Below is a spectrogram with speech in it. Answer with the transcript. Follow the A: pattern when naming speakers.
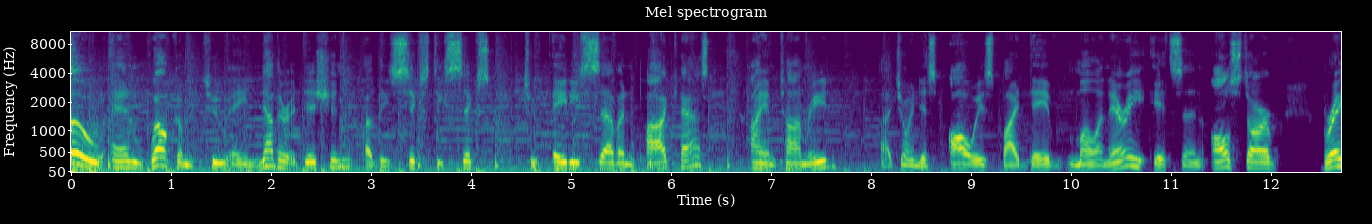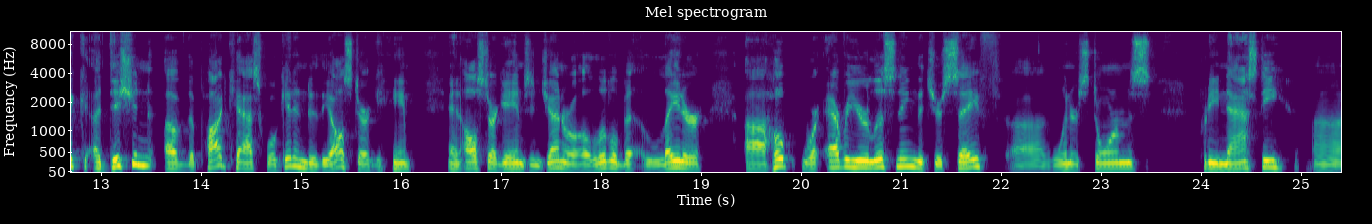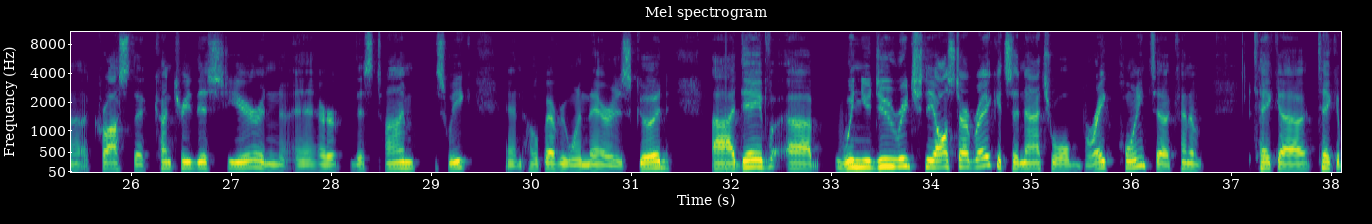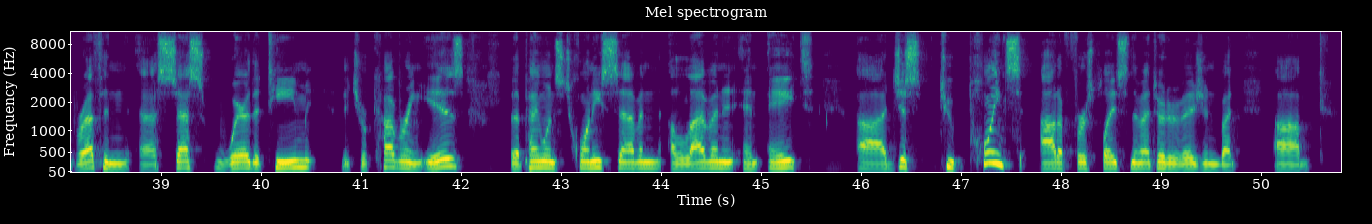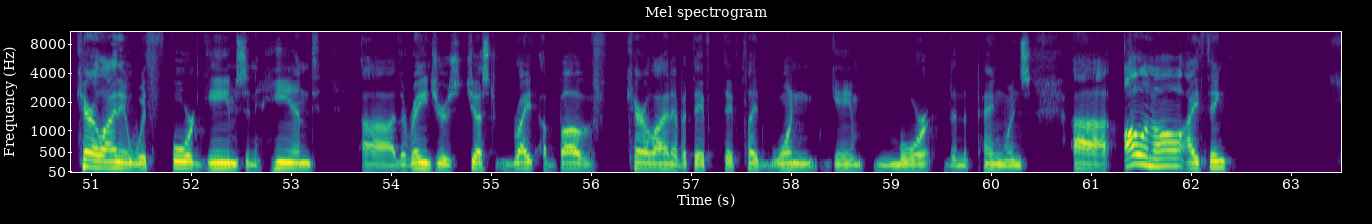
A: Hello, and welcome to another edition of the 66 to 87 podcast. I am Tom Reed, uh, joined as always by Dave Molinari. It's an all star break edition of the podcast. We'll get into the all star game and all star games in general a little bit later. Uh, hope wherever you're listening that you're safe. Uh, winter storms pretty nasty uh, across the country this year and, and, or this time this week and hope everyone there is good. Uh, dave uh, when you do reach the all-star break it's a natural break point to kind of take a take a breath and assess where the team that you're covering is. The penguins 27 11 and 8 uh, just two points out of first place in the metro division but uh, carolina with four games in hand uh, the Rangers just right above Carolina, but they've they've played one game more than the Penguins. Uh, all in all, I think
